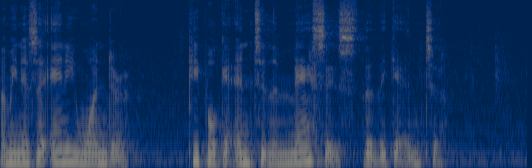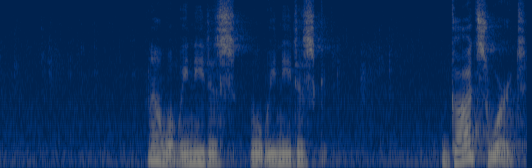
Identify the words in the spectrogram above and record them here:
I mean, is it any wonder people get into the messes that they get into? No, what we need is what we need is God's word.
